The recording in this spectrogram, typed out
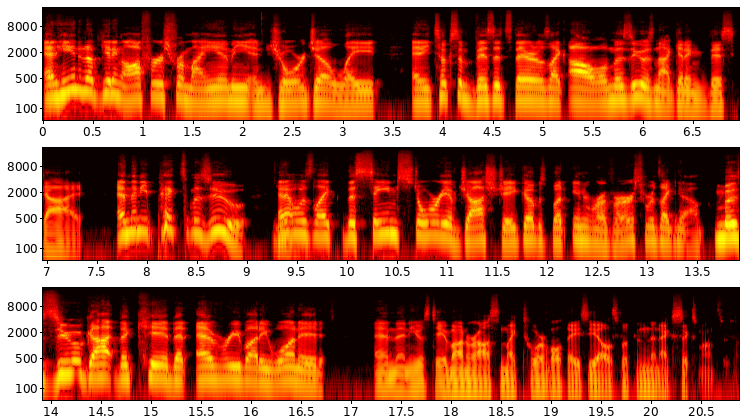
And he ended up getting offers from Miami and Georgia late, and he took some visits there. And it was like, oh well, Mizzou is not getting this guy, and then he picked Mizzou. And Yeah. it was like the same story of Josh Jacobs, but in reverse, where it's like Yeah. Mizzou got the kid that everybody wanted, and then he was Tavon Ross and like tore both ACLs within the next six months or something.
